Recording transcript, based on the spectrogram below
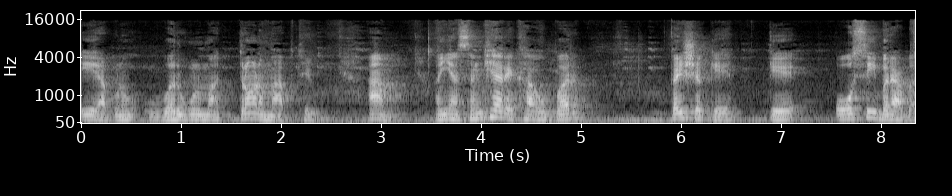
એ આપણું વર્ગુણમાં ત્રણ માપ થયું. આમ, અહીંયા સંખ્યા રેખા ઉપર કહી શકીએ કે ઓસી બરાબર.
